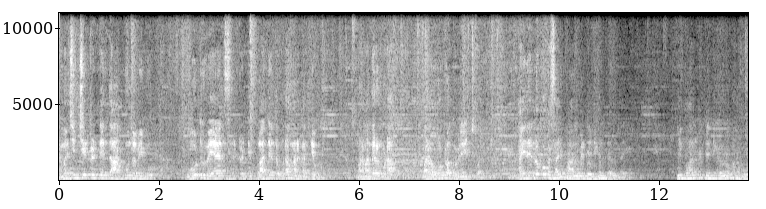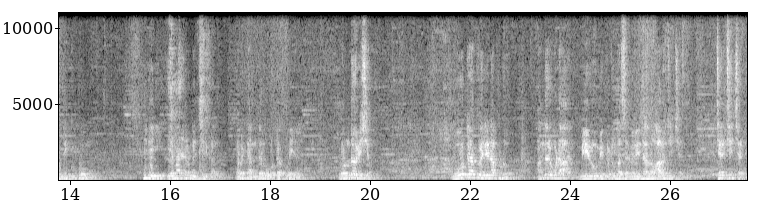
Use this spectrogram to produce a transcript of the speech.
విమర్శించేటువంటి ఎంత హక్కు ఉందో మీకు ఓటు వేయాల్సినటువంటి బాధ్యత కూడా మనకు అంతే ఉంది. మనం అందరం కూడా మన ఓటు హక్కు వినియోగించుకోవాలి. ఐదేళ్ళకి ఒకసారి పార్లమెంట్ ఎన్నికలు జరుగుతాయి. ఈ పార్లమెంట్ ఎన్నికల్లో మనం ఓటింగ్ పోము. ఇది ఏమాత్రం మంచిది కాదు. కాబట్టి అందరూ ఓటు హక్కు వేయాలి. రెండో విషయం. ఓటాకు వెళ్ళినప్పుడు అందరూ కూడా మీరు మీ కుటుంబ సభ్యులు ఇళ్ళలో ఆలోచించండి చర్చించండి.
